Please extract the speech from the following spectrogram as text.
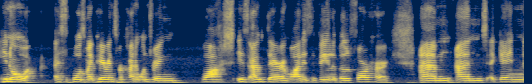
you know, I suppose my parents were kind of wondering what is out there and what is available for her. Um, and again,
